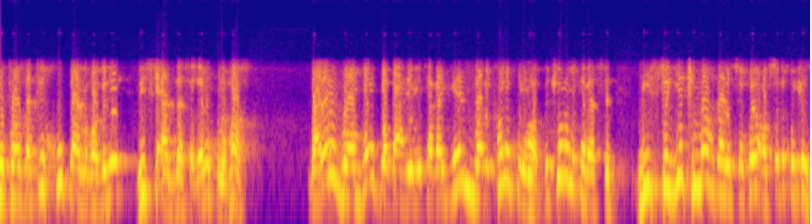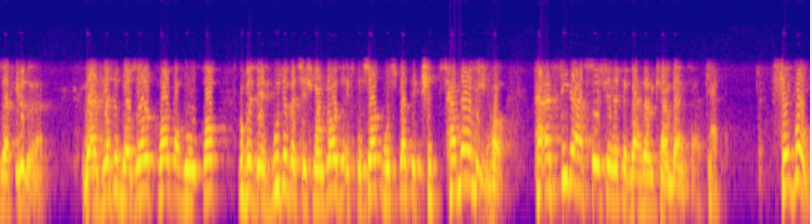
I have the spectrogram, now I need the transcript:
حفاظتی خوب در مقابل ریسک از دست دادن خونه هاست برای وام های با بهره متغیر مالکان خونه ها به طور متوسط 21 ماه در حسابهای آفست خودشون ذخیره دارن. وضعیت بازار کار و حقوقها رو به بهبود و چشمانداز اقتصاد مثبت که تمام اینها تاثیر افزایش نرخ بهره رو کمرنگ کرد. سوم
